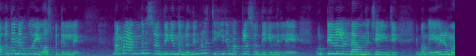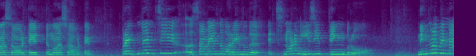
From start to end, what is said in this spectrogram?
അപ്പൊ തന്നെ പോയി ഹോസ്പിറ്റലിൽ നമ്മൾ അങ്ങനെ ശ്രദ്ധിക്കുന്നുണ്ട്. നിങ്ങൾ തീരെ മക്കളെ ശ്രദ്ധിക്കുന്നില്ലേ? കുട്ടികൾ ഉണ്ടാവുന്ന ചേഞ്ച് ഇപ്പം ഏഴ് മാസം ആവട്ടെ എട്ട് മാസം ആവട്ടെ പ്രഗ്നൻസി സമയം എന്ന് പറയുന്നത് it's not an easy thing bro നിങ്ങൾ പിന്നെ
